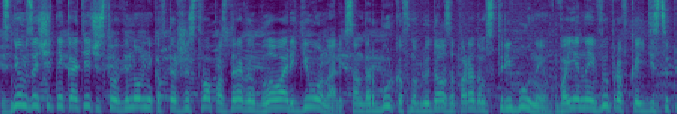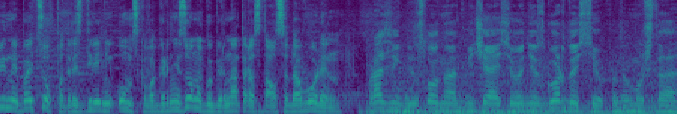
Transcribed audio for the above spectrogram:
С Днем защитника Отечества виновников торжества поздравил глава региона. Александр Бурков наблюдал за парадом с трибуны. Военной выправкой и дисциплиной бойцов подразделений Омского гарнизона губернатор остался доволен. Праздник, безусловно, отмечаю сегодня с гордостью, потому что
